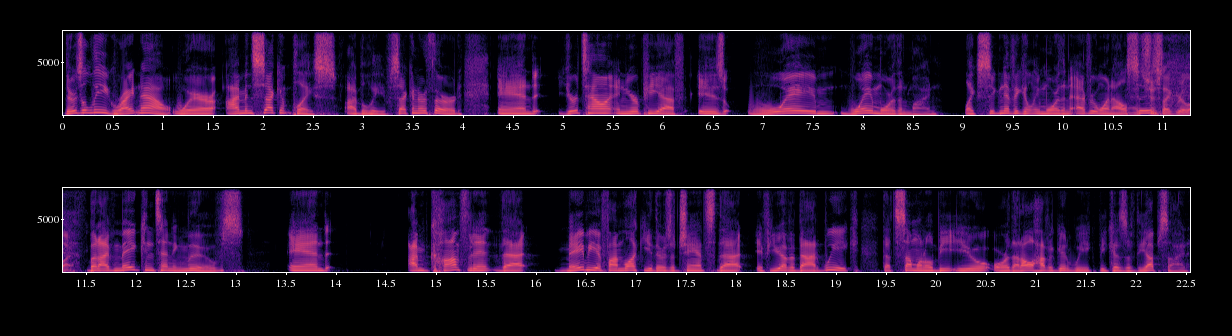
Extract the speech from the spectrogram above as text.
There's a league right now where I'm in second place, I believe, second or third, and your talent and your PF is way, way more than mine, like significantly more than everyone else's It's just like real life. but I've made contending moves, and I'm confident that maybe if I'm lucky, there's a chance that if you have a bad week, that someone will beat you, or that I'll have a good week because of the upside.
